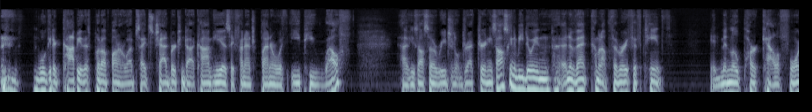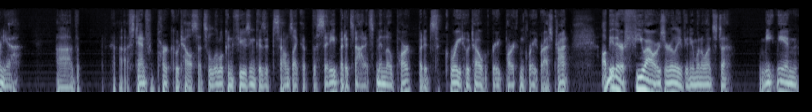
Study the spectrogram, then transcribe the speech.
we'll get a copy of this put up on our website, chadburton.com. He is a financial planner with EP Wealth. Uh, he's also a regional director, and he's also going to be doing an event coming up February 15th in Menlo Park, California. Uh, the uh, Stanford Park Hotel. So it's a little confusing because it sounds like the city, but it's not. It's Menlo Park, but it's a great hotel with great parking, great restaurant. I'll be there a few hours early if anyone wants to meet me and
